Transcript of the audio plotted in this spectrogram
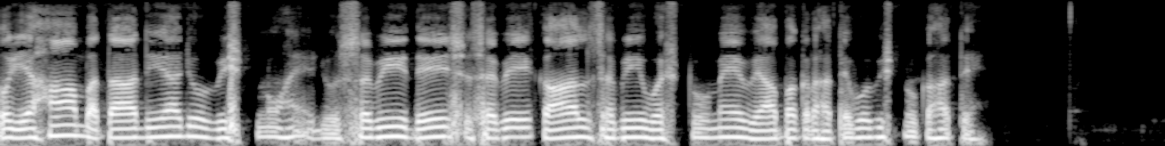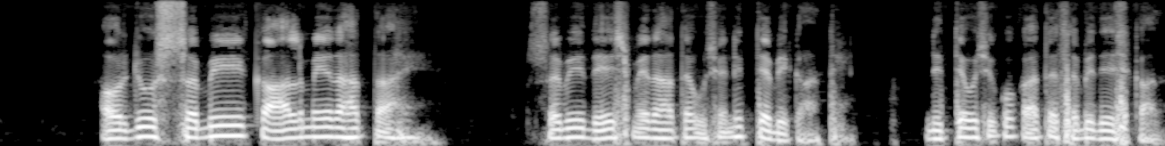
तो यहाँ बता दिया जो विष्णु है, जो सभी देश, सभी काल, सभी वस्तु में व्यापक रहते, वो विष्णु कहते और जो सभी काल में रहता है, सभी देश में रहता है, उसे नित्य भी कहते नित्य उसी को कहते हैं, सभी देश काल।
